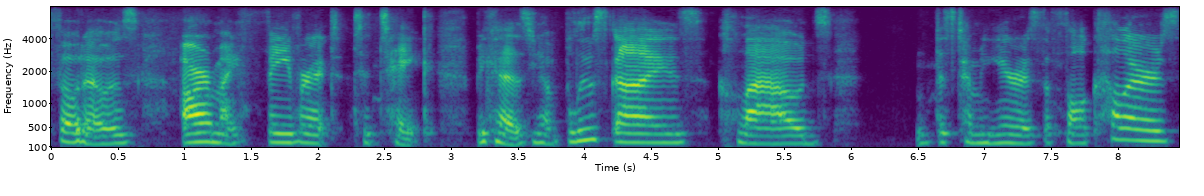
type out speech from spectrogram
photos are my favorite to take because you have blue skies, clouds. This time of year is the fall colors,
